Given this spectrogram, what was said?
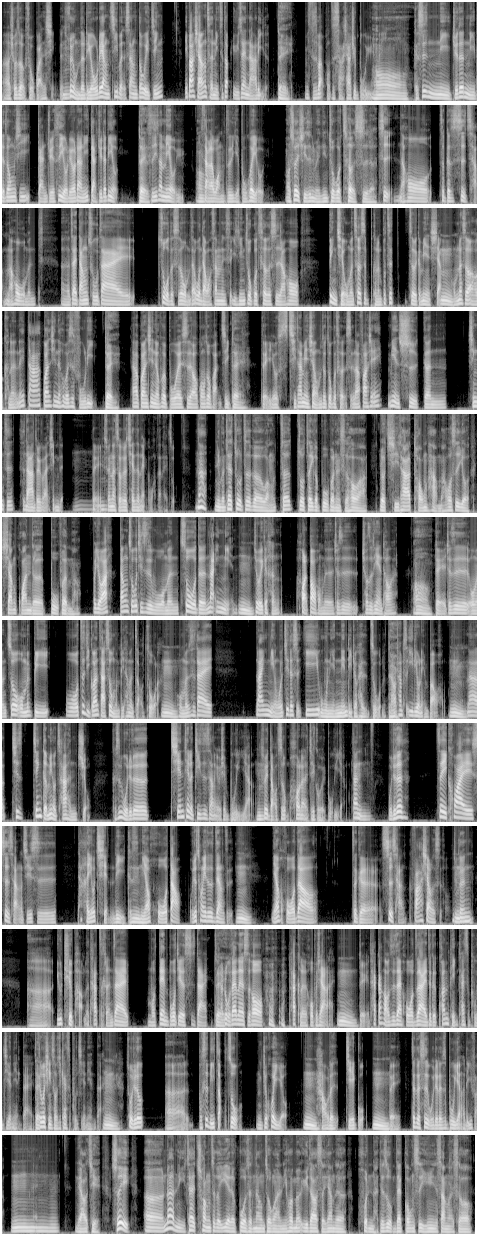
呃求职所关心的，嗯、所以我们的流量基本上都已经，你把它想象成你知道鱼在哪里了，对。你只是把网子撒下去捕鱼哦，可是你觉得你的东西感觉是有流量，你感觉那边有鱼，对，实际上没有鱼，你撒了网子也不会有鱼哦。所以其实你们已经做过测试了，是。然后这个市场，然后我们呃在当初在做的时候，我们在问答网上面是已经做过测试，然后并且我们测试可能不是只有一个面向，嗯，我们那时候哦可能哎大家关心的会不会是福利？对，大家关心的会不会是要工作环境？对。对，有其他面向，我们就做个测试，然后发现，哎，面试跟薪资是大家最关心的，嗯，对，所以那时候就牵着两个网站来做。那你们在做这个网这做这个部分的时候啊，有其他同行吗？或是有相关的部分吗？有啊，当初其实我们做的那一年，嗯，就有一个很后来爆红的，就是求职天眼通啊。哦，对，就是我们做，我们比我自己观察，是我们比他们早做了，嗯，我们是在。那一年我记得是一五年年底就开始做了，然后他们是一六年爆红。嗯，那其实间隔没有差很久，可是我觉得先天的机制上有些不一样，嗯、所以导致我们后来的结果也不一样。但我觉得这一块市场其实它很有潜力，可是你要活到，我觉得创业就是这样子。嗯，你要活到这个市场发酵的时候，就跟啊、呃、YouTube 好了，它可能在。某电波接的时代，对，如果在那个时候，它可能活不下来。嗯，对，他刚好是在活在这个宽屏开始普及的年代，智慧型手机开始普及的年代。嗯，所以我觉得，呃，不是你早做，你就会有嗯好的结果。嗯，对，这个是我觉得是不一样的地方。嗯，了解。所以，呃，那你在创这个业的过程当中啊，你会没有遇到什么样的困难？就是我们在公司营运上的时候，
